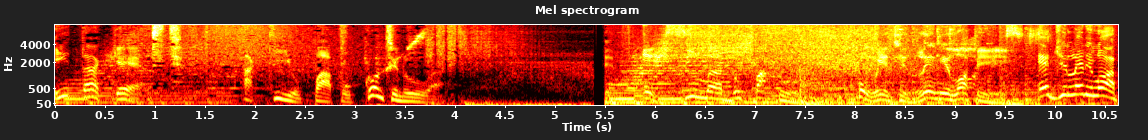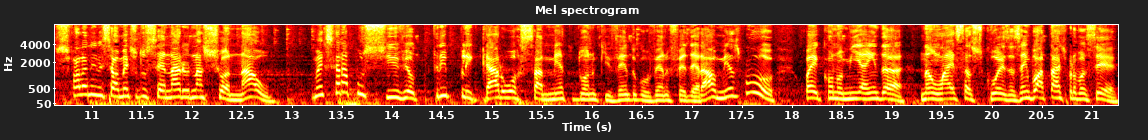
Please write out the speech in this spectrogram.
Itacast. Aqui o papo continua. Em cima do papo, com Edilene Lopes. Edilene Lopes, falando inicialmente do cenário nacional, como é que será possível triplicar o orçamento do ano que vem do governo federal, mesmo com a economia ainda não lá essas coisas, hein? Boa tarde para você.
